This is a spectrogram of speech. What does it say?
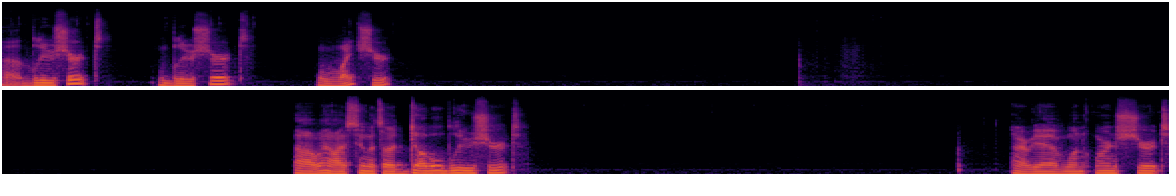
Uh, blue shirt, blue shirt, white shirt. Oh, well, I assume it's a double blue shirt. Alright, we have one orange shirt.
